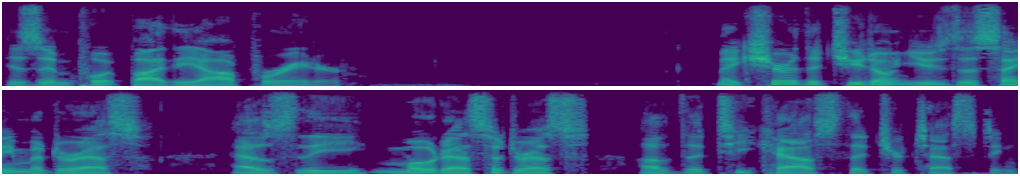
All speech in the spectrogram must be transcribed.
is input by the operator. Make sure that you don't use the same address as the Mode S address of the TCAS that you're testing.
